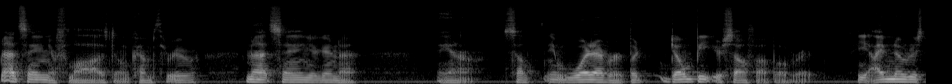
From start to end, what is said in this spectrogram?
I'm not saying your flaws don't come through. I'm not saying you're going to, you know, something, whatever, but don't beat yourself up over it. Yeah, I've noticed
